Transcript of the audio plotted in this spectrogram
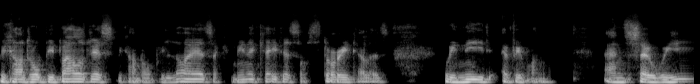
We can't all be biologists, we can't all be lawyers or communicators or storytellers. We need everyone. And so we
